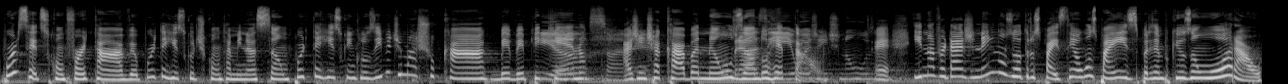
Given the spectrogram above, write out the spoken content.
por ser desconfortável, por ter risco de contaminação, por ter risco, inclusive, de machucar bebê pequeno, Criança, a gente né? acaba não no usando o retal. A gente não usa. É. E, na verdade, nem nos outros países. Tem alguns países, por exemplo, que usam o oral.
